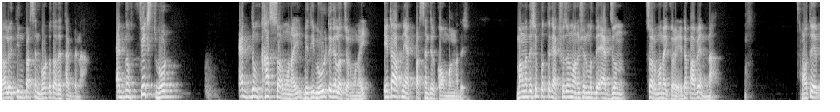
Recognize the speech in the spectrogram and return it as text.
তাহলে ওই তিন পার্সেন্ট ভোটও তাদের থাকবে না। একদম ফিক্সড ভোট একদম খাস চর্ম নাই, পৃথিবী উল্টে গেল চর্ম নাই। এটা আপনি এক পার্সেন্টের কম বাংলাদেশে। বাংলাদেশে প্রত্যেক একশো জন মানুষের মধ্যে একজন চরমনাই করে, এটা পাবেন? না। অতএব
